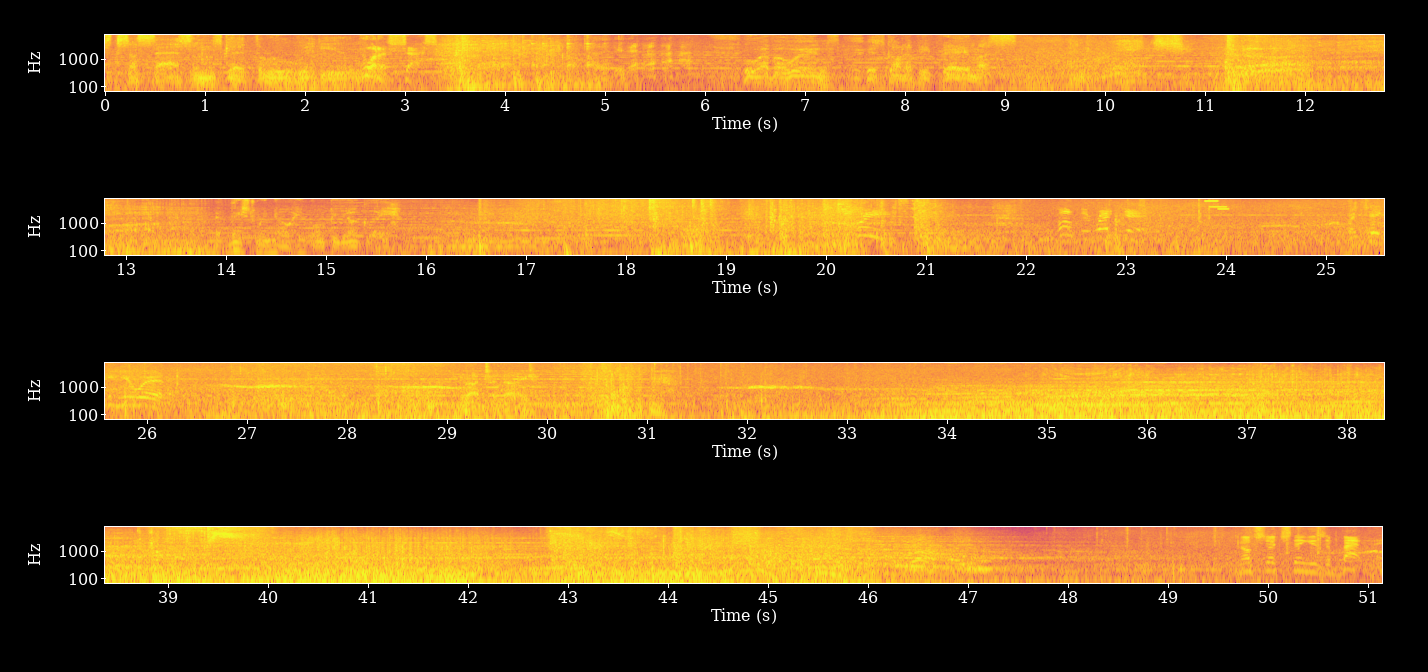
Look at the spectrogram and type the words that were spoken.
Mask's assassins get through with you. What assassin? Whoever wins is gonna be famous and rich. At least we know he won't be ugly. Freeze! Hold it right there! I'm taking you in. Not tonight. No such thing as a Batman?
